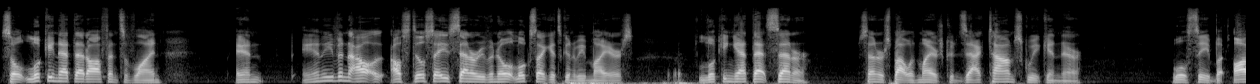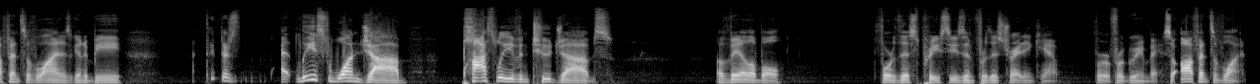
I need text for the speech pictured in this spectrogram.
So looking at that offensive line, and and even I'll I'll still say center, even though it looks like it's going to be Myers. Looking at that center center spot with Myers, could Zach Tom squeak in there? We'll see. But offensive line is going to be. I think there's at least one job, possibly even two jobs, available for this preseason for this trading camp for for Green Bay. So offensive line.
